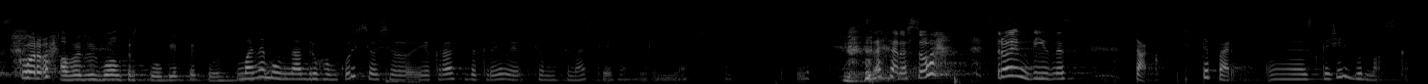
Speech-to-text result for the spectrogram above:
скоро. А же ж бухгалтерський облік також. У був. мене був на другому курсі, ось о, якраз закрили в цьому семестрі його, на другому семестрі. Так, Все хорошо. Строїмо бізнес. Так, тепер е, скажіть, будь ласка,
